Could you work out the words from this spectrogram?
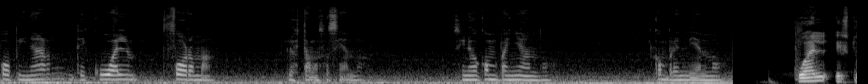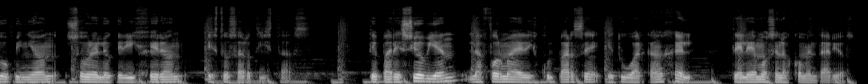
opinar de cuál forma lo estamos haciendo, sino acompañando comprendiendo. ¿Cuál es tu opinión sobre lo que dijeron estos artistas? ¿Te pareció bien la forma de disculparse que tuvo Arcángel? Te leemos en los comentarios.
